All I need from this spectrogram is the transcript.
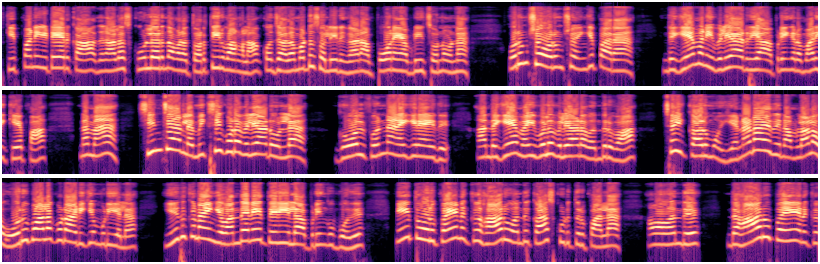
ஸ்கிப் பண்ணிக்கிட்டே இருக்கான் அதனால ஸ்கூல்ல இருந்து அவனை துரத்திடுவாங்களாம். கொஞ்சம் அதை மட்டும் சொல்லிடுங்க நான் போறேன் அப்படின்னு சொன்ன உடனே ஒரு நிமிஷம் ஒரு நிமிஷம் இங்கே பாரு. இந்த கேமை நீ விளையாடுறியா? அப்படிங்கிற மாதிரி கேட்பான். நம்ம சின்சான்ல மிக்ஸி கூட விளையாடும்ல. கோல்ஃப்னு நினைக்கிறேன் இது. அந்த கேமை இவ்வளவு விளையாட வந்துருவா. சை கருமோ என்னடா இது? நம்மளால ஒரு பால கூட அடிக்க முடியல. எதுக்கு நான் இங்க வந்தேனே தெரியல அப்படிங்கும்போது நேத்து ஒரு பையனுக்கு ஹாரு வந்து காசு கொடுத்துருப்பால அவன் வந்து இந்த ஹாரு பையன் எனக்கு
